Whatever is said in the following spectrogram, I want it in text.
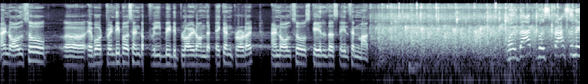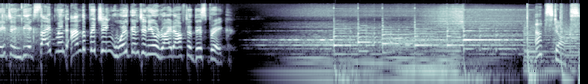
and also uh, about 20% will be deployed on the tech and product, and also scale the sales and marketing. Well, that was fascinating. The excitement and the pitching will continue right after this break. Upstox.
